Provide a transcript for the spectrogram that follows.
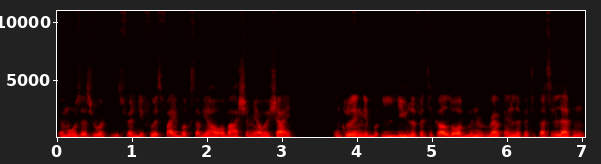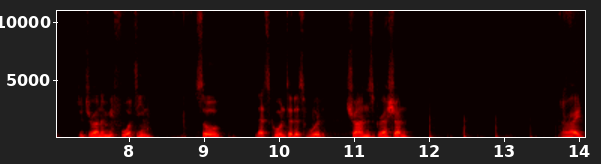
where Moses wrote. It's really the first five books of Yahweh Bashem Yahweh Shai, including the, the Levitical law in, in Leviticus 11, Deuteronomy 14. So let's go into this word transgression. All right.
